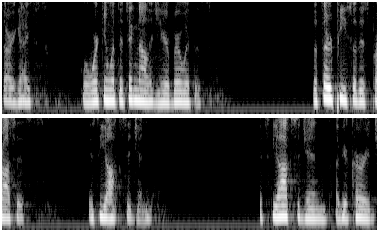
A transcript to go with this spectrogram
Sorry, guys. We're working with the technology here. Bear with us. The third piece of this process is the oxygen. It's the oxygen of your courage.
